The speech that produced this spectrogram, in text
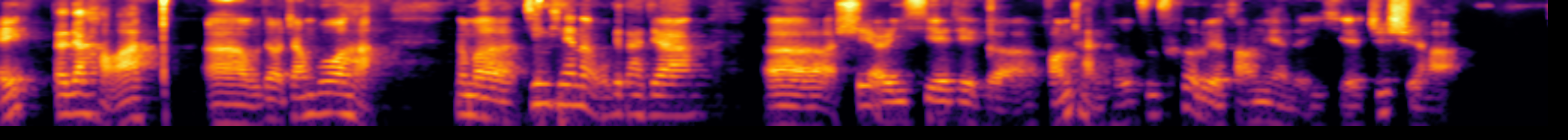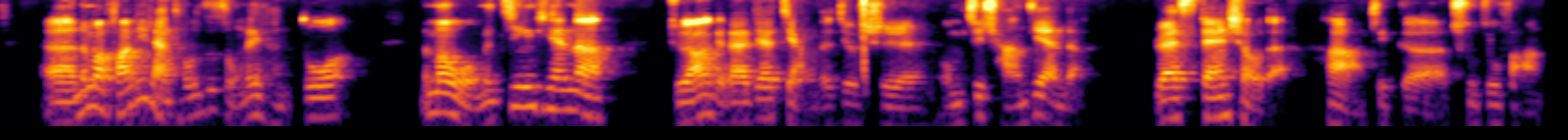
哎，大家好啊，啊，我叫张波哈。那么今天呢，我给大家呃 share 一些这个房产投资策略方面的一些知识哈。呃，那么房地产投资种类很多，那么我们今天呢，主要给大家讲的就是我们最常见的 residential 的哈这个出租房。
